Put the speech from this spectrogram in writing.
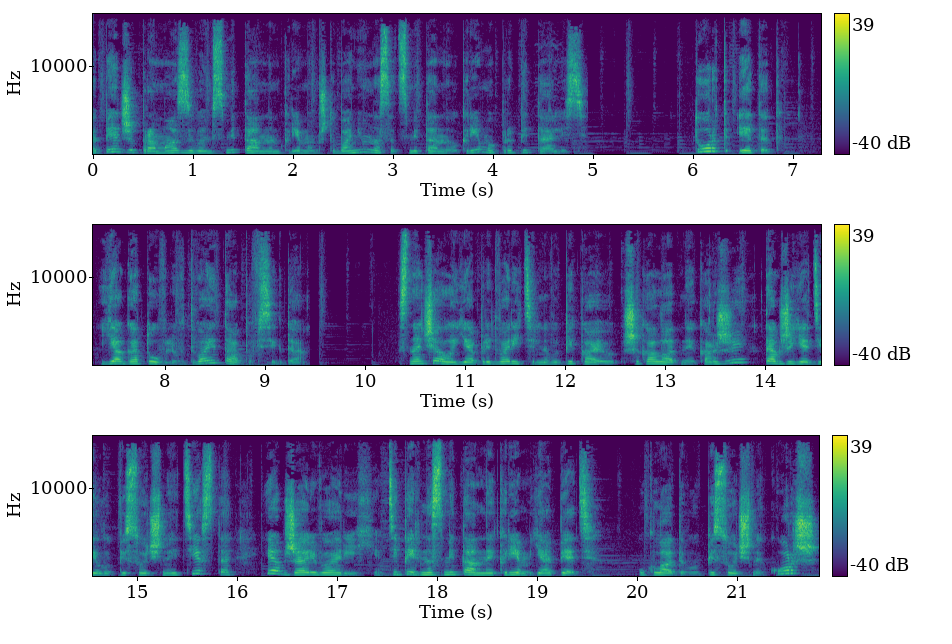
опять же промазываем сметанным кремом, чтобы они у нас от сметанного крема пропитались. Торт этот я готовлю в два этапа всегда. Сначала я предварительно выпекаю шоколадные коржи, также я делаю песочное тесто и обжариваю орехи. Теперь на сметанный крем я опять укладываю песочный корж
